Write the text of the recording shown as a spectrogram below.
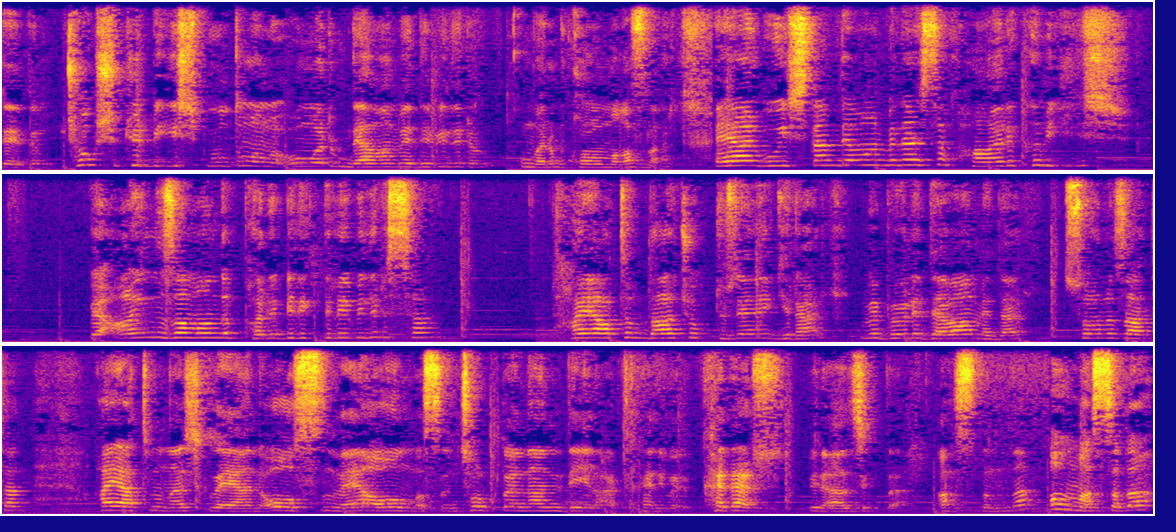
dedim. Çok şükür bir iş buldum ama umarım devam edebilirim. Umarım kovmazlar. Eğer bu işten devam edersem harika bir iş ve aynı zamanda para biriktirebilirsem hayatım daha çok düzene girer ve böyle devam eder. Sonra zaten hayatımın aşkı yani olsun veya olmasın çok da önemli değil artık hani böyle kader birazcık da aslında. Olmazsa da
